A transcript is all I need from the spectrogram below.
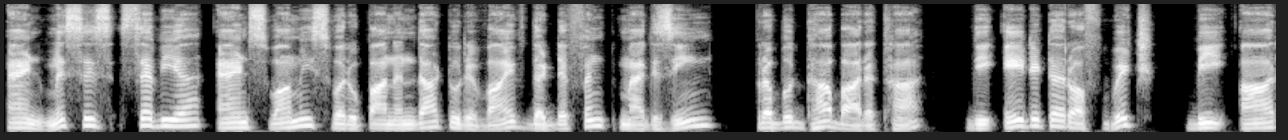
and Mrs. Sevier and Swami Swarupananda to revive the defunct magazine Prabuddha Bharata, the editor of which, B. R.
